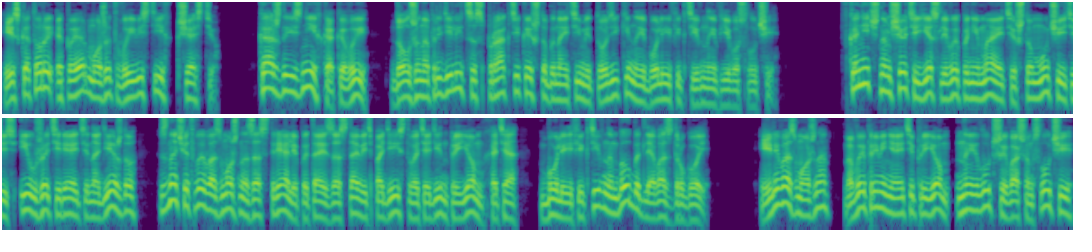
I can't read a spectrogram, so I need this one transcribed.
из которой ЭПР может вывести их к счастью. Каждый из них, как и вы, должен определиться с практикой, чтобы найти методики, наиболее эффективные в его случае. В конечном счете, если вы понимаете, что мучаетесь и уже теряете надежду, значит, вы, возможно, застряли, пытаясь заставить подействовать один прием, хотя более эффективным был бы для вас другой. Или, возможно, вы применяете прием, наилучший в вашем случае,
